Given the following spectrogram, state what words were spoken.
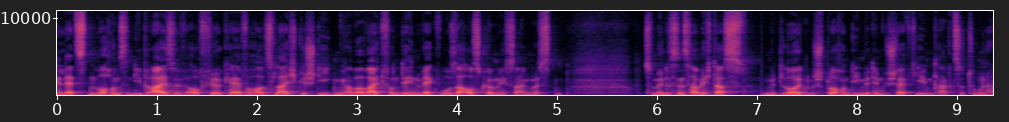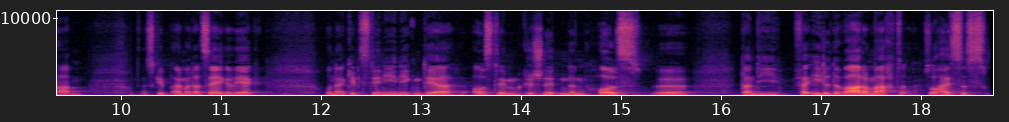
In den letzten Wochen sind die Preise auch für Käferholz leicht gestiegen, aber weit von denen weg, wo sie auskömmlich sein müssten. Zumindest habe ich das mit Leuten gesprochen, die mit dem Geschäft jeden Tag zu tun haben. Es gibt einmal das Sägewerk und dann gibt es denjenigen, der aus dem geschnittenen Holz äh, dann die veredelte Ware macht. So heißt es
